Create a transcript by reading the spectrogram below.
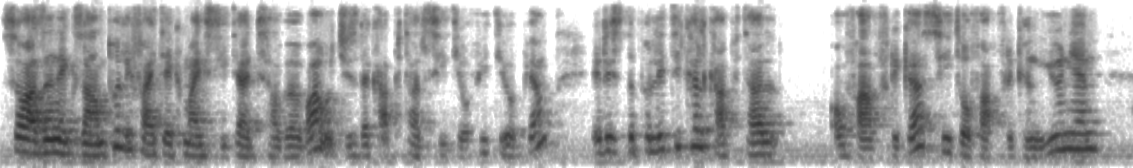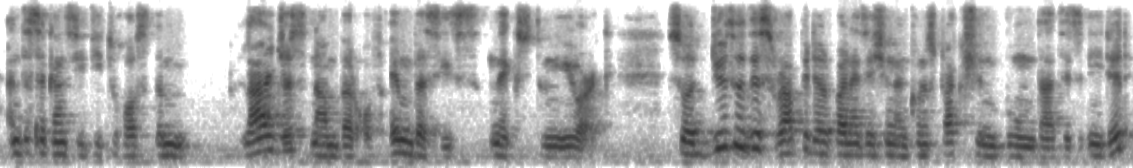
So as an example, if I take my city, Addis Ababa, which is the capital city of Ethiopia, it is the political capital of Africa, seat of African Union, and the second city to host the largest number of embassies next to New York. So due to this rapid urbanization and construction boom that is needed,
